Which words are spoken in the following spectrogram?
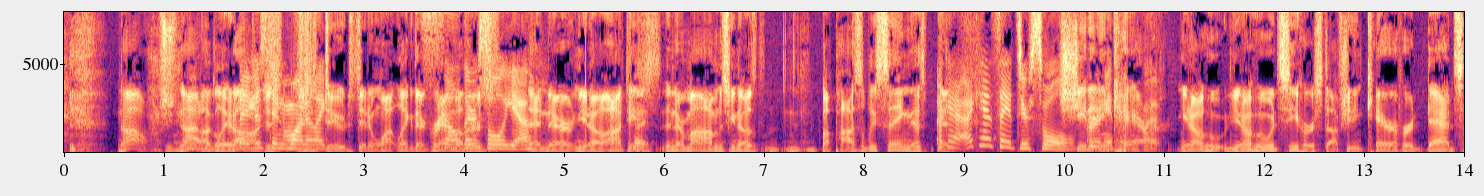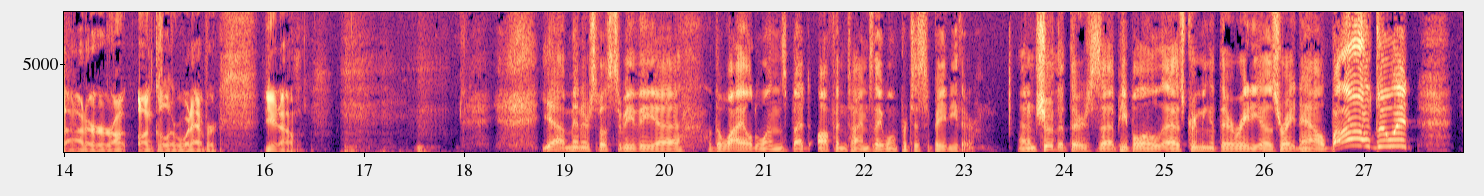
No, she's not ugly at all. They just didn't wanna, like, dudes didn't want like their sell their grandmothers soul, yeah. and their you know aunties and their moms, you know, possibly seeing this. And Okay, I can't say it's your soul. she didn't anything, care, but- you know who you know who would see her stuff. She didn't care if her dad saw it or her un- uncle or whatever, you know. Yeah, men are supposed to be the uh, the wild ones, but oftentimes they won't participate either. And I'm sure that there's uh, people uh, screaming at their radios right now, but I'll do it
